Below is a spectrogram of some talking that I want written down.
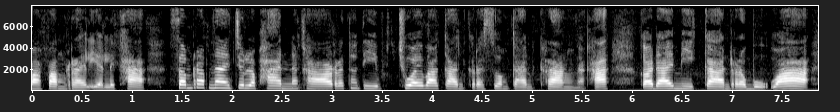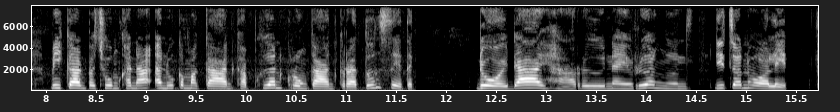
มาฟังรายละเอียดเลยค่ะสำหรับนายจุลพันธ์นะคะ รัฐมนตรีช่วยว่าการกระทรวงการคลังนะคะ ก็ได้มีการระบุว่า มีการประชุมคณะอนุกรรมการขับเคลื่อนโครงการกระตุ้นเศรษฐกิจ โดยได้หารือในเรื่องเงินดิจิ t a ลวอลเล็ตเฟ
